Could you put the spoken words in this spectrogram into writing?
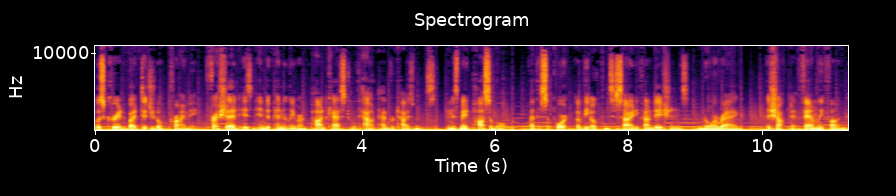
was created by Digital Primate. Fresh Ed is an independently run podcast without advertisements and is made possible by the support of the Open Society Foundations, NORRAG, the Shock Family Fund,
